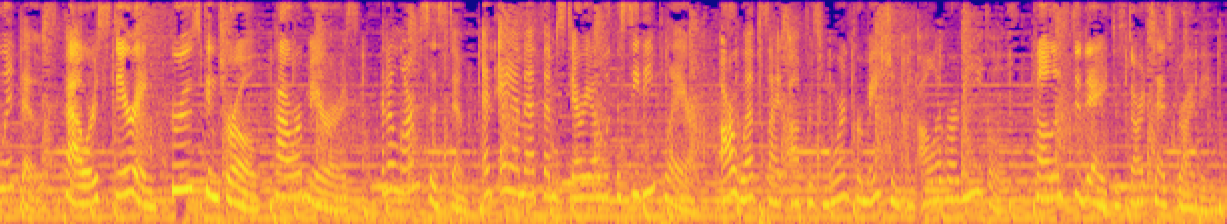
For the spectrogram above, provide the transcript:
windows, power steering, cruise control, power mirrors, an alarm system, an AM FM stereo with a CD player. Our website offers more information on all of our vehicles. Call us today to start test driving.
